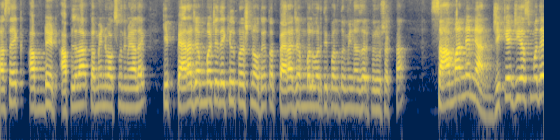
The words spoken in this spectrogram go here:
असं एक अपडेट आपल्याला कमेंट बॉक्समध्ये मिळालंय की पॅराजंबलचे देखील प्रश्न होते. तर पॅराजंबल वरती पण तुम्ही नजर फिरू शकता. सामान्य ज्ञान जीके जीएसमध्ये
